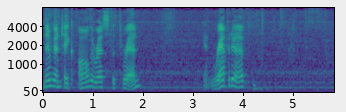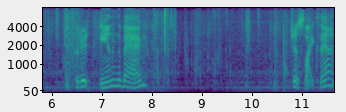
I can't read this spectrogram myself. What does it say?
Then I'm going to take all the rest of the thread and wrap it up and put it in the bag just like that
